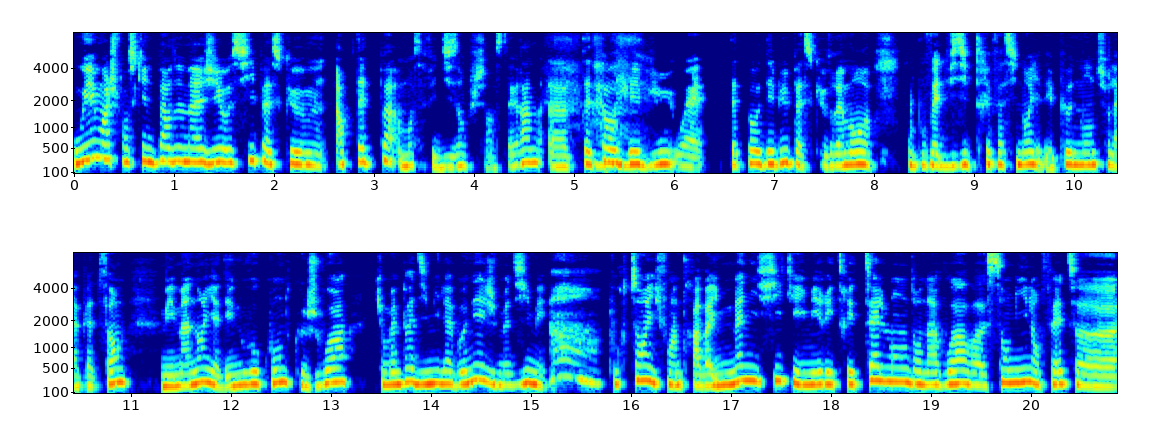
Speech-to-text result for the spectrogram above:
Oui, moi je pense qu'il y a une part de magie aussi parce que alors peut-être pas, moi ça fait dix ans que je suis sur Instagram, peut-être ah pas au début, ouais, peut-être pas au début parce que vraiment on pouvait être visible très facilement, il y avait peu de monde sur la plateforme, mais maintenant il y a des nouveaux comptes que je vois qui ont même pas 10 000 abonnés. Je me dis, mais oh, pourtant, ils font un travail magnifique et ils mériteraient tellement d'en avoir 100 euh, 000 en fait. Euh.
